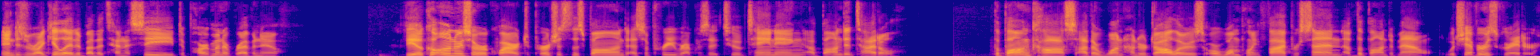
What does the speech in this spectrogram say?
and is regulated by the Tennessee Department of Revenue. Vehicle owners are required to purchase this bond as a prerequisite to obtaining a bonded title. The bond costs either $100 or 1.5% of the bond amount, whichever is greater.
